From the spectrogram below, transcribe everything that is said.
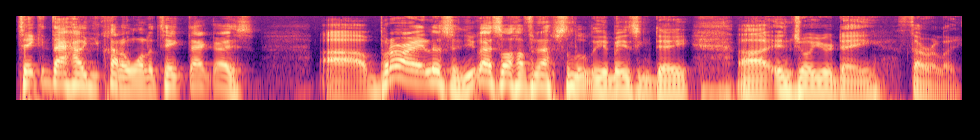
take it that how you kind of want to take that, guys. Uh, but all right, listen, you guys all have an absolutely amazing day. Uh, enjoy your day thoroughly.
